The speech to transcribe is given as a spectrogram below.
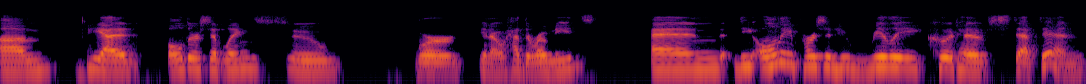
Um, he had older siblings who were, you know, had their own needs. And the only person who really could have stepped in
